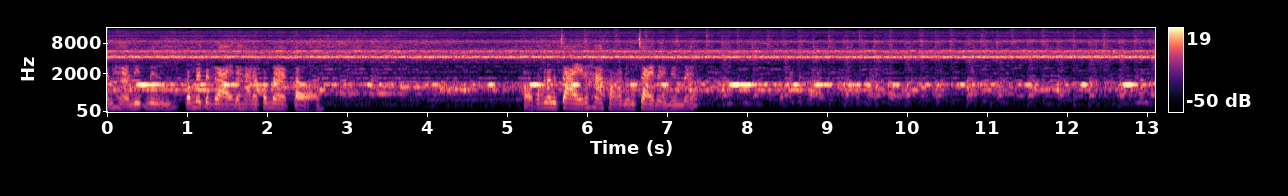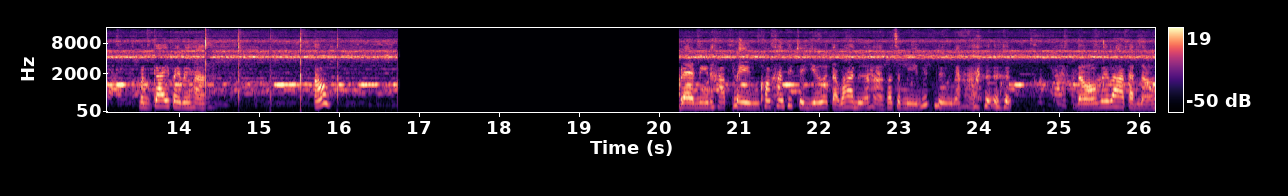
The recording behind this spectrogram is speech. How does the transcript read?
ปัญหานิดนึง ก็ไม่เป็นไรนะคะ เราก็มาต่อ ขอกำลังใจนะคะ ขอกำลังใจหน่อยนึงนะมันใกล้ไปไหมคะ เอ้า แบรนด์นี้นะคะ เพลงค่อนข้างที่จะเยอะ แต่ว่าเนื้อหาก็จะมีนิดนึงนะคะ เนาะไม่ว่ากันเนาะ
